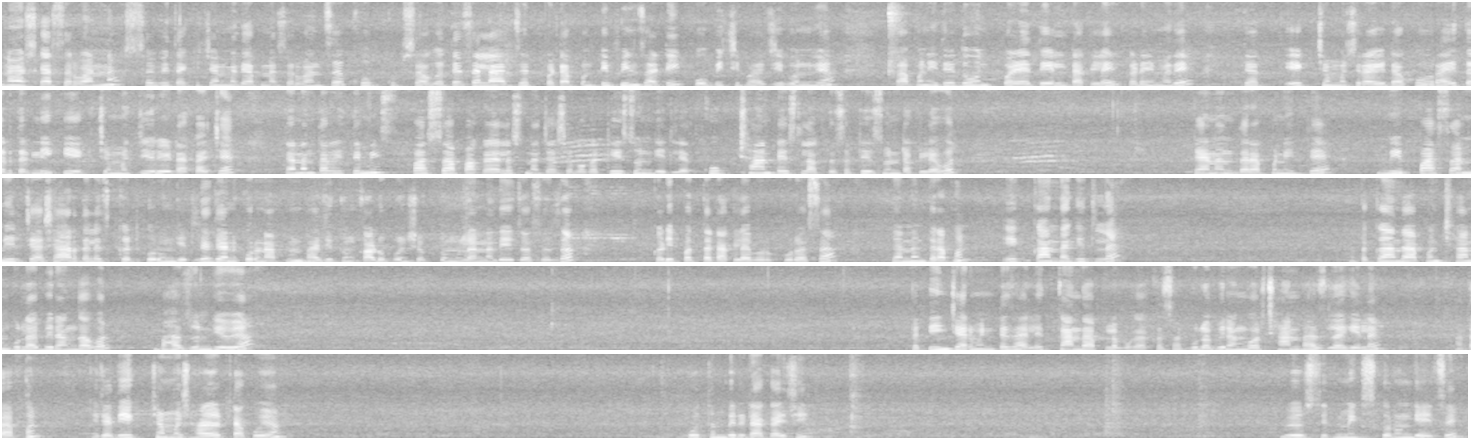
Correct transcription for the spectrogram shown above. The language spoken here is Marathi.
नमस्कार सर्वांना. सविता किचनमध्ये आपणा सर्वांचं खूप खूप स्वागत आहे. चला आज झटपट आपण टिफिनसाठी कोबीची भाजी बनवूया. तर आपण इथे दोन पळ्या तेल टाकले कढईमध्ये. त्यात एक चम्मच राई टाकू. राई तडतडली की एक चम्मच जिरे टाकायचे त्यानंतर इथे मी पाच सहा पाकळ्या लसणाच्या अशा बघा ठेसून घेतल्यात. खूप छान टेस्ट लागतं असं ठेसून टाकल्यावर. त्यानंतर आपण इथे मी पाच सहा मिरच्या अशा अर्ध्यालाच कट करून घेतले जेणेकरून आपण भाजीतून काढू पण शकतो मुलांना द्यायचं असेल तर. कढीपत्ता टाकला आहे भरपूर असा. त्यानंतर आपण एक कांदा घेतला आहे आता कांदा आपण छान गुलाबी रंगावर भाजून घेऊया. तर तीन चार मिनटं झालेत. कांदा आपला बघा कसा गुलाबी रंगावर छान भाजला गेला आहे आता आपण याच्यात एक चम्मच हळद टाकूया. कोथिंबीर टाकायची. व्यवस्थित मिक्स करून घ्यायचे.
